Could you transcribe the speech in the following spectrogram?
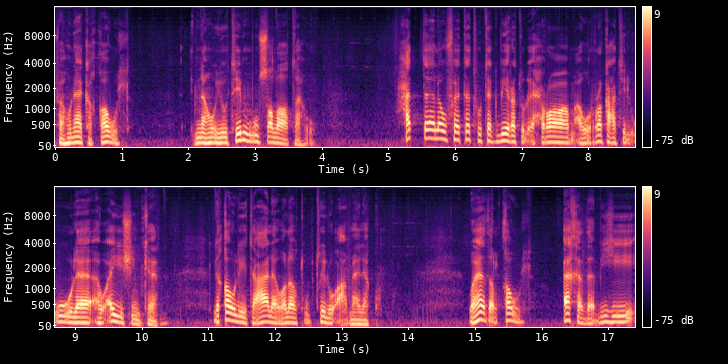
فهناك قول إنه يتم صلاته. حتى لو فاتته تكبيرة الإحرام أو الركعة الأولى أو أي شيء كان. لقوله تعالى ولا تبطلوا أعمالكم. وهذا القول أخذ به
